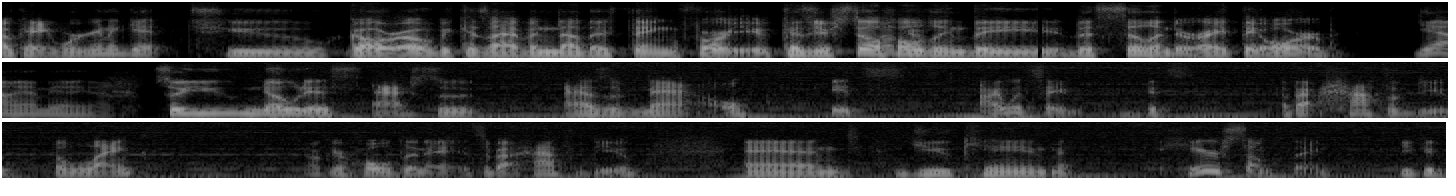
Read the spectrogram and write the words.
Okay, we're gonna get to Goro because I have another thing for you. Because you're still Okay. holding the the cylinder, right? The orb. Yeah, I am. Yeah, yeah. So you notice as of, as of now, it's I would say it's about half of you. The length Okay. you're holding it, it's about half of you, and you can hear something. You could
